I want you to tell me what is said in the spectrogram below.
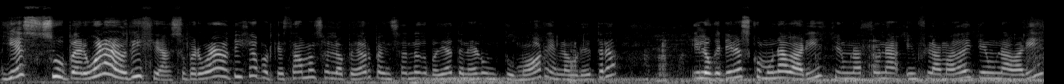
Y es súper buena noticia, súper buena noticia porque estábamos en lo peor pensando que podía tener un tumor en la uretra y lo que tiene es como una variz, tiene una zona inflamada y tiene una variz.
